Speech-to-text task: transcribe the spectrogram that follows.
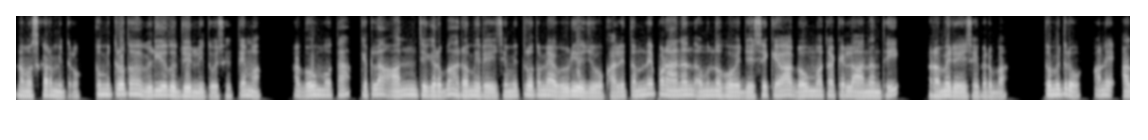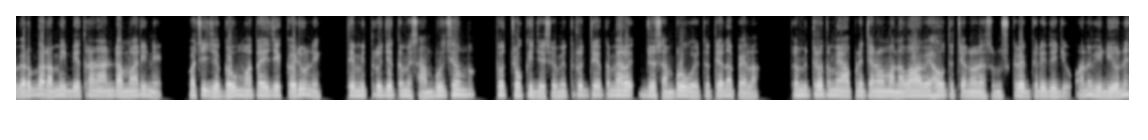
નમસ્કાર મિત્રો. તો મિત્રો, તમે વીડિયો તો જોઈ લીધો છે તેમાં આ ગૌમાતા કેટલા આનંદથી ગરબા રમી રહી છે. મિત્રો, તમે આ વીડિયો જુઓ ખાલી. તમને પણ આનંદ અનુભવાઈ જશે કે આ ગૌમાતા કેટલા આનંદથી રમી રહી છે ગરબા. તો મિત્રો, અને આ ગરબા રમી બે ત્રણ આંડા મારીને પછી જે ગૌમાતાએ જે કર્યું ને, તે મિત્રો જે તમે સાંભળશો ને તો ચોંકી જશો. મિત્રો, જે તમારે જો સાંભળવું હોય તો તેના પહેલાં, તો મિત્રો, તમે આપણે ચેનલમાં નવા આવ્યા હોવ તો ચેનલને સબસ્ક્રાઈબ કરી દેજો અને વિડીયોને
